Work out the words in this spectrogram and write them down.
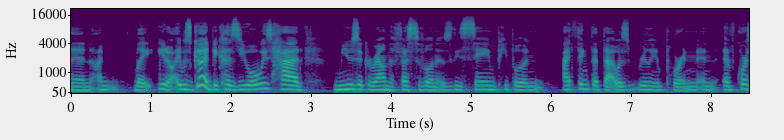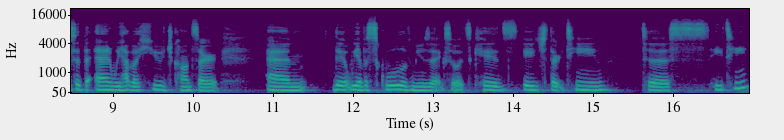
then I'm like, you know, it was good because you always had music around the festival, and it was these same people, and I think that that was really important. And of course, at the end, we have a huge concert, and they, we have a school of music, so it's kids age 13 to 18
